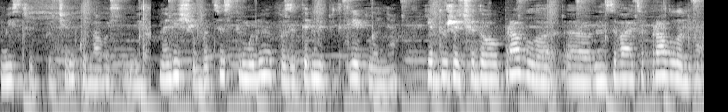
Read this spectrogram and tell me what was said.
місць відпочинку на вихідних. Навіщо? Бо це стимулює позитивне підкріплення. Є дуже чудове правило, е, називається правило двох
